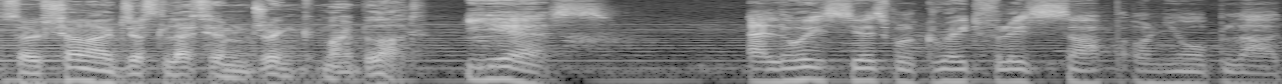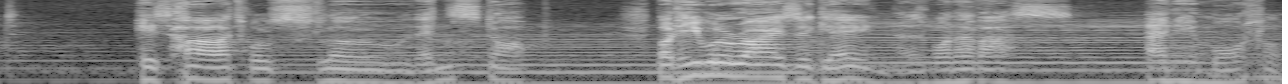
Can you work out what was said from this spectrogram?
So shall I just let him drink my blood? Yes. Aloysius will gratefully sup on your blood. His heart will slow, then stop. But he will rise again as one of us, an immortal.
